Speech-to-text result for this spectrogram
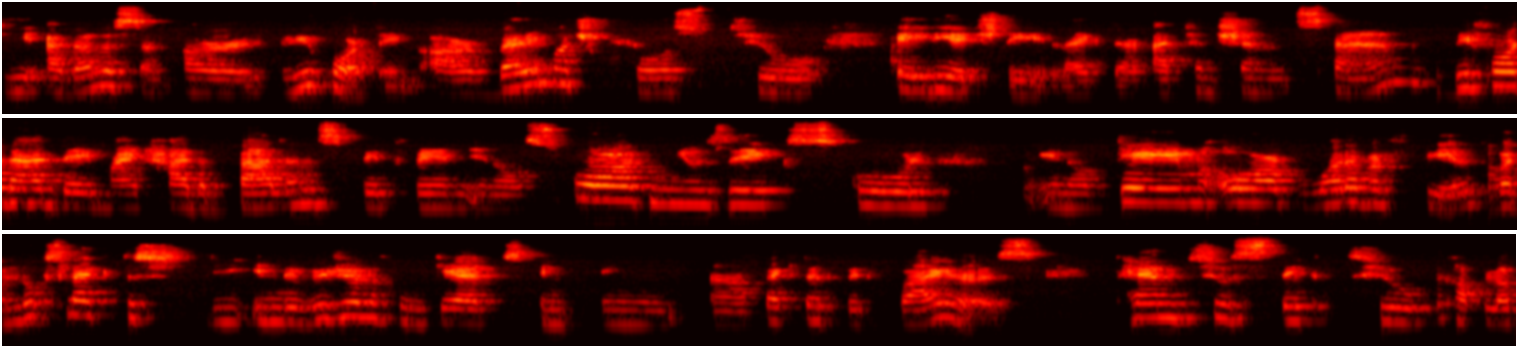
the adolescents are reporting are very much close to ADHD, like their attention span. Before that, they might had a balance between, you know, sport, music, school, you know game or whatever field but looks like the individual who gets in, in, uh, affected with virus tend to stick to a couple of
